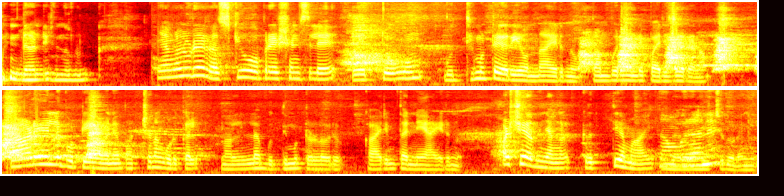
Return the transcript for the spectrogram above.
മിണ്ടാണ്ടിരുന്നുള്ളൂ ഞങ്ങളുടെ റെസ്ക്യൂ ഓപ്പറേഷൻസിലെ ഏറ്റവും ബുദ്ധിമുട്ടേറിയ ഒന്നായിരുന്നു തമ്പുരാന്റെ പരിചരണം. താടയിൽ പൊട്ടിയ അവന് ഭക്ഷണം കൊടുക്കൽ നല്ല ബുദ്ധിമുട്ടുള്ള ഒരു കാര്യം തന്നെയായിരുന്നു. പക്ഷേ അത് ഞങ്ങൾ കൃത്യമായി നിർവഹിച്ചു തുടങ്ങി.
